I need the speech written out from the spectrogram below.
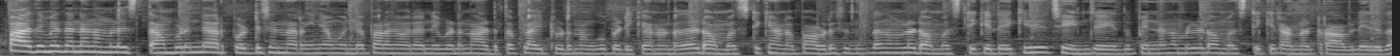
അപ്പോൾ ആദ്യമേ തന്നെ നമ്മൾ ഇസ്താംബുളിന്റെ എയർപോർട്ടിൽ ചെന്നിറങ്ങി. ഞാൻ മുന്നേ പറഞ്ഞ പോലെ തന്നെ ഇവിടെ നിന്ന് അടുത്ത ഫ്ലൈറ്റ് കൂടെ നമുക്ക് പിടിക്കാനുണ്ട്. അത് ഡൊമസ്റ്റിക് ആണ്. അപ്പോൾ അവിടെ ചെന്നിട്ട് നമ്മൾ ഡൊമസ്റ്റിക്കിലേക്ക് ചേഞ്ച് ചെയ്തു. പിന്നെ നമ്മൾ ഡൊമസ്റ്റിക്കിലാണ് ട്രാവൽ ചെയ്തത്.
